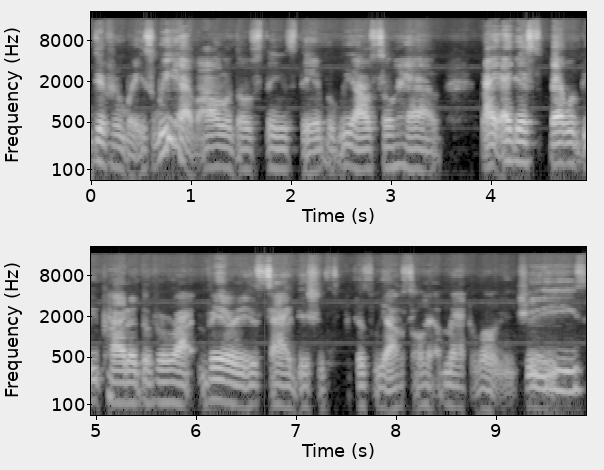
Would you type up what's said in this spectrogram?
different ways. We have all of those things there, but we also have, like, I guess that would be part of the vari- various side dishes because we also have macaroni and cheese.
